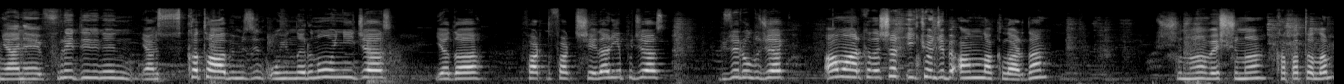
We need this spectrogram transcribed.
yani Freddy'nin yani Scott abimizin oyunlarını oynayacağız ya da farklı farklı şeyler yapacağız. Güzel olacak. Ama arkadaşlar ilk önce bir unlocklardan şunu ve şunu kapatalım.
